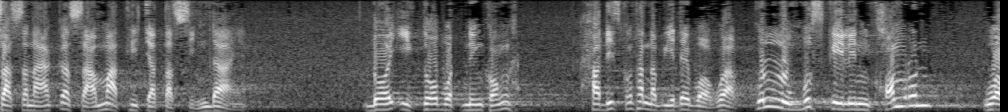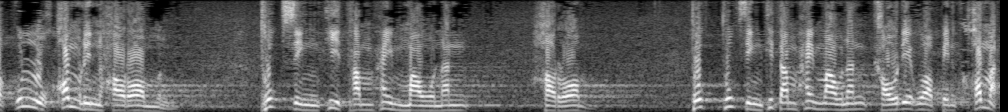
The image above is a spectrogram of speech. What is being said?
ศาสนาก็สามารถที่จะตัดสินได้ โดยอีกตัวบทหนึ่งของ ฮะดิษของท่านนบีได้บอกว่า กุลลุมุสกิลินคอมรุนว่ากุลลุคอมรินฮารอมุนทุกสิ่งที่ทำให้เมานั้นฮารอม ทุกทุกสิ่งที่ทำให้เมานั้น เขาเรียกว่าเป็นคอมัด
